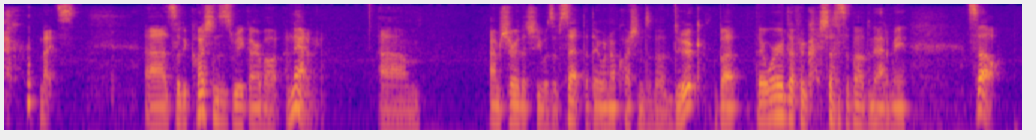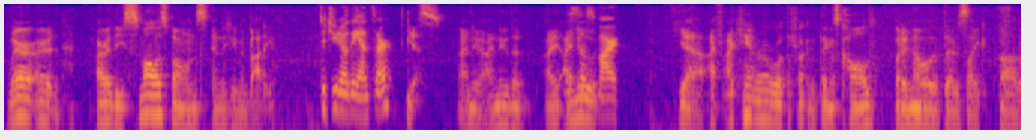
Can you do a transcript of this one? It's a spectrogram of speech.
nice. Uh, so the questions this week are about anatomy. Um, I'm sure that she was upset that there were no questions about Duke, but there were different questions about anatomy. So, where are are the smallest bones in the human body? Did you know the answer? Yes, I knew. I knew that. I, I You're knew. so smart. Yeah, I, I can't remember what the fucking thing is called, but I know that there's like uh,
